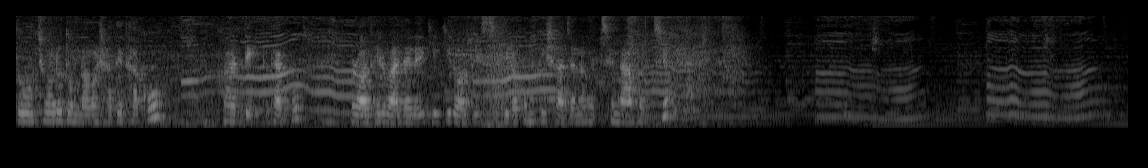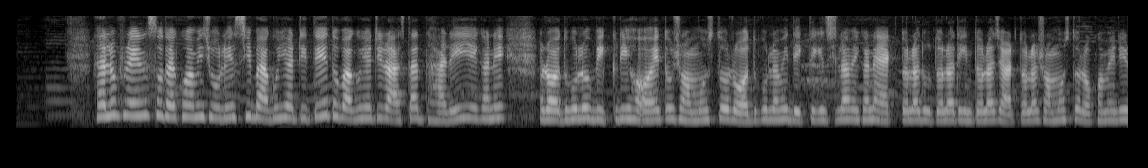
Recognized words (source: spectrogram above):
তো চলো তোমরা আমার সাথে থাকো আর দেখতে থাকো রথের বাজারে কী কী রথ এসছে, কীরকম কী সাজানো হচ্ছে, না হচ্ছে। হ্যালো ফ্রেন্ডস তো দেখো আমি চলে এসেছি বাগুইহাটিতে। তো বাগুইহাটি রাস্তার ধারেই এখানে রথগুলো বিক্রি হয়। তো সমস্ত রথগুলো আমি দেখতে গেছিলাম। এখানে একতলা, দুতলা, তিনতলা, চারতলা সমস্ত রকমেরই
